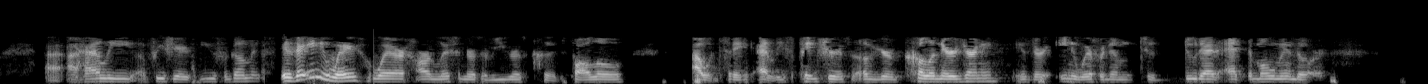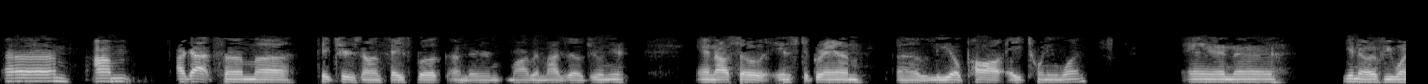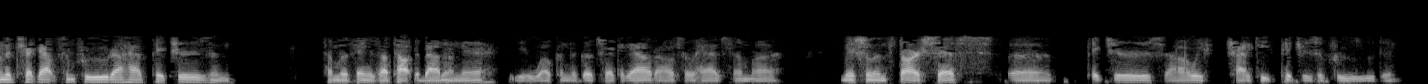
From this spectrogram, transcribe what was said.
I, I highly appreciate you for coming. Is there any way where our listeners or viewers could follow I would say at least pictures of your culinary journey. Is there anywhere for them to do that at the moment or um, um, I got some uh pictures on Facebook under Marvyn Mizell Jr. and also Instagram, uh, Leo Paul 821. And, uh, you know, if you want to check out some food, I have pictures and some of the things I talked about on there. You're welcome to go check it out. I also have some, uh, Michelin star chefs, uh, pictures. I always try to keep pictures of food and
